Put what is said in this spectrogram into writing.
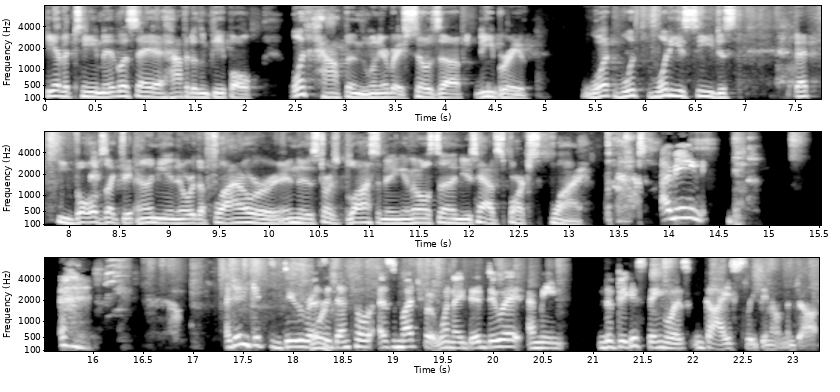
you have a team, let's say a half a dozen people. What happens when everybody shows up, debrief? What, what, what do you see just that evolves like the onion or the flower and then it starts blossoming and then all of a sudden you just have sparks fly? I mean, I didn't get to do residential as much, but when I did do it, I mean, the biggest thing was guys sleeping on the job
